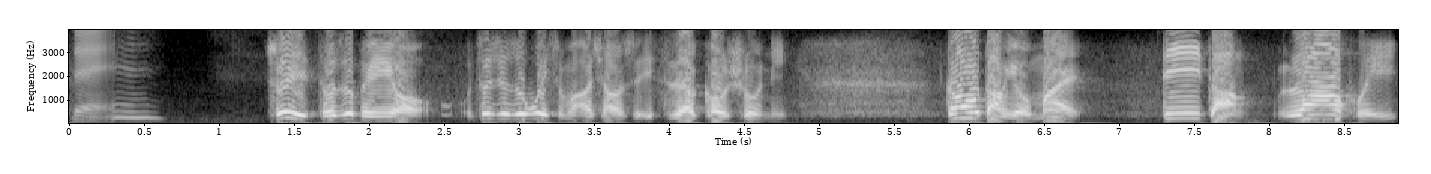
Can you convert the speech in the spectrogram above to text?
对，所以投资朋友，这就是为什么阿翔老师一直要告诉你，高档有卖。低档拉回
